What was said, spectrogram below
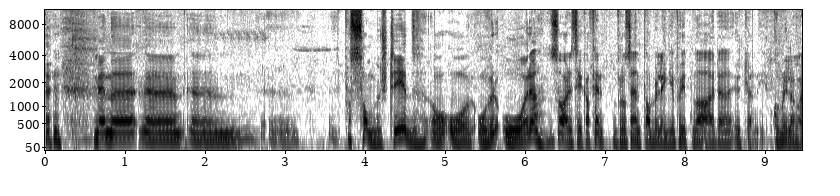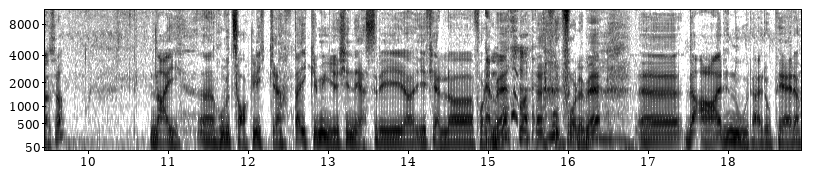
Men på sommerstid og over året så er det ca. 15% av belegget på hyttene er utlendinger. Kommer de langveisfra? Nei, hovedsakelig ikke. Det er ikke mye kinesere i, i fjellet foreløpig. det er nordeuropeere.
